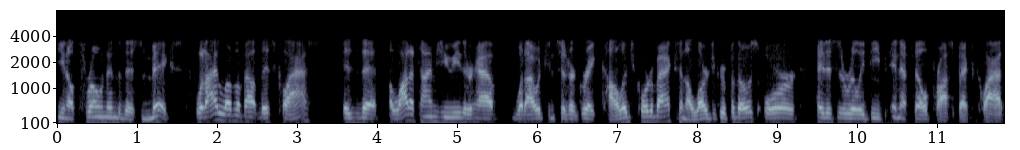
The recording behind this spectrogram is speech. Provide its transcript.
you know, thrown into this mix. What I love about this class is that a lot of times you either have what I would consider great college quarterbacks and a large group of those, or hey, this is a really deep NFL prospect class.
